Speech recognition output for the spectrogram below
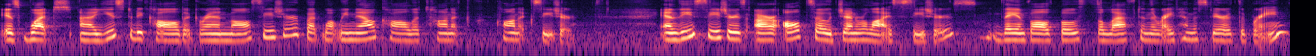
is what uh, used to be called a grand mal seizure, but what we now call a tonic clonic seizure. And these seizures are also generalized seizures. They involve both the left and the right hemisphere of the brain,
